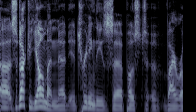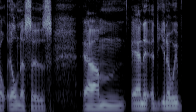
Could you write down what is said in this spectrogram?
Uh, so, Dr. Yellman, uh, treating these uh, post-viral illnesses, um, and it, you know we've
